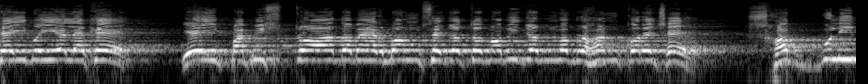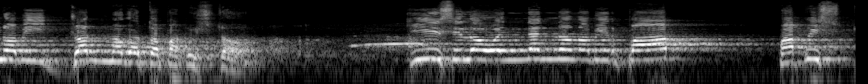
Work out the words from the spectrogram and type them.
সেই বইয়ে লেখে, এই পাপিষ্ট আদমের বংশে যত নবী জন্মগ্রহণ করেছে সবগুলি নবী জন্মগত পাপিষ্ট কি ছিল অন্যান্য নবীর পাপ? পাপিষ্ট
